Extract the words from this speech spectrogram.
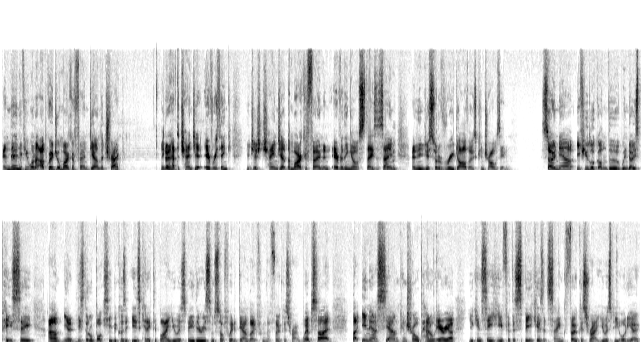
And then if you want to upgrade your microphone down the track, You don't have to change out everything. You just change out the microphone and everything else stays the same. And then you just sort of redial those controls in. So now if you look on the Windows PC, um, you know, this little box here, because it is connected by USB, there is some software to download from the Focusrite website. But in our sound control panel area, you can see here for the speakers, it's saying Focusrite USB audio.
